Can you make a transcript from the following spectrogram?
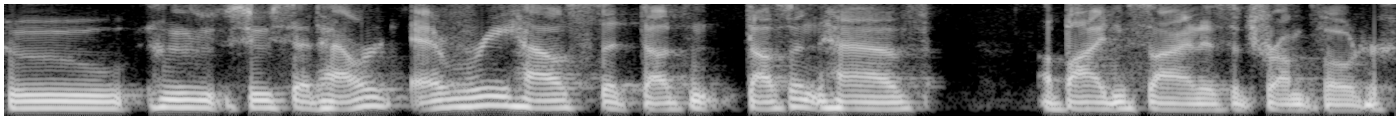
who who who said, Howard, every house that doesn't doesn't have a Biden sign is a Trump voter.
